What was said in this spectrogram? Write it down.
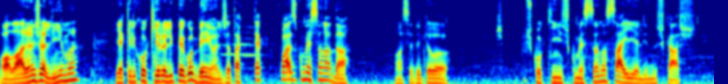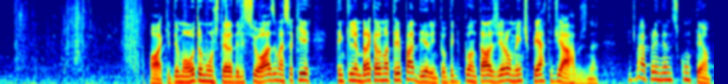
ó, laranja lima, e aquele coqueiro ali pegou bem, ó, ele já está até quase começando a dar. Ó, você vê pelos os coquinhos começando a sair ali nos cachos. Ó, aqui tem uma outra monstera deliciosa, mas só que tem que lembrar que ela é uma trepadeira, então tem que plantá-la geralmente perto de árvores, né? A gente vai aprendendo isso com o tempo.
